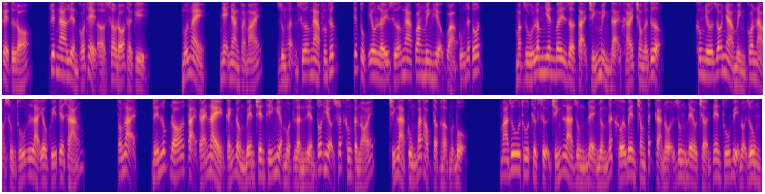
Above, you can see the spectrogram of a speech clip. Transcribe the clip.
Kể từ đó, tuyết nga liền có thể ở sau đó thời kỳ. Mỗi ngày, nhẹ nhàng thoải mái, dùng hận sữa nga phương thức, tiếp tục yêu lấy sữa nga quang minh hiệu quả cũng rất tốt. Mặc dù lâm nhiên bây giờ tại chính mình đại khái trong ấn tượng, không nhớ rõ nhà mình con nào sùng thú là yêu quý tia sáng tóm lại, đến lúc đó tại cái này cánh đồng bên trên thí nghiệm một lần liền tốt hiệu suất không cần nói, chính là cùng bác học tập hợp một bộ. Mà du thu thực sự chính là dùng để nhường đất khối bên trong tất cả nội dung đều trở nên thú vị nội dung.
